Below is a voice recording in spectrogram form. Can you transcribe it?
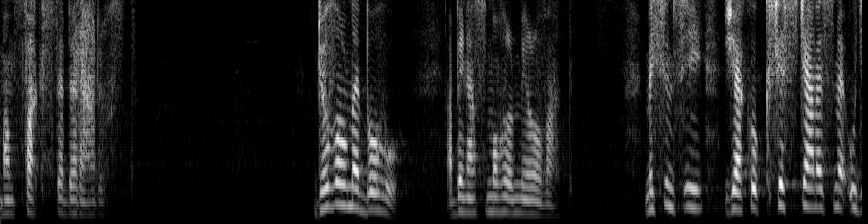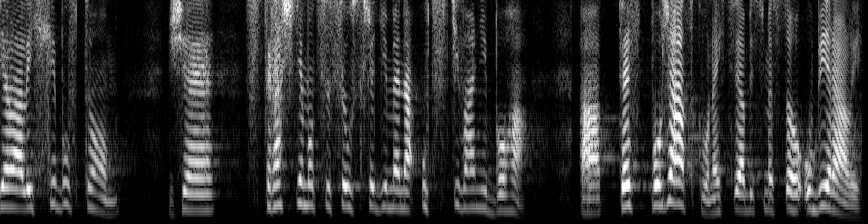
Mám fakt z tebe radost. Dovolme Bohu, aby nás mohl milovat. Myslím si, že jako křesťané jsme udělali chybu v tom, že strašně moc se soustředíme na uctívání Boha. A to je v pořádku, nechci, aby jsme z toho ubírali.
